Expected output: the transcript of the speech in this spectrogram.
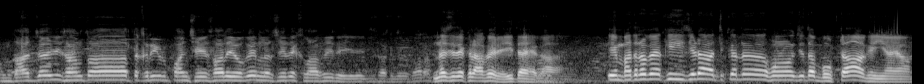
ਅੰਦਾਜ਼ਾ ਜੀ ਸਾਨੂੰ ਤਾਂ ਤਕਰੀਬਨ 5-6 ਸਾਲ ਹੀ ਹੋ ਗਏ ਨਸ਼ੇ ਦੇ ਖਿਲਾਫ ਹੀ ਰਹੀ ਜੀ ਸਾਡੇ ਕੋਲ ਸਾਰਾ। ਨਸ਼ੇ ਦੇ ਖਿਲਾਫ ਹੀ ਰਹੀਦਾ ਹੈਗਾ। ਇਹ ਮਤਲਬ ਹੈ ਕਿ ਜਿਹੜਾ ਅੱਜ ਕੱਲ ਹੁਣ ਜਿੱਦਾਂ ਵੋਟਾਂ ਆ ਗਈਆਂ ਆ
